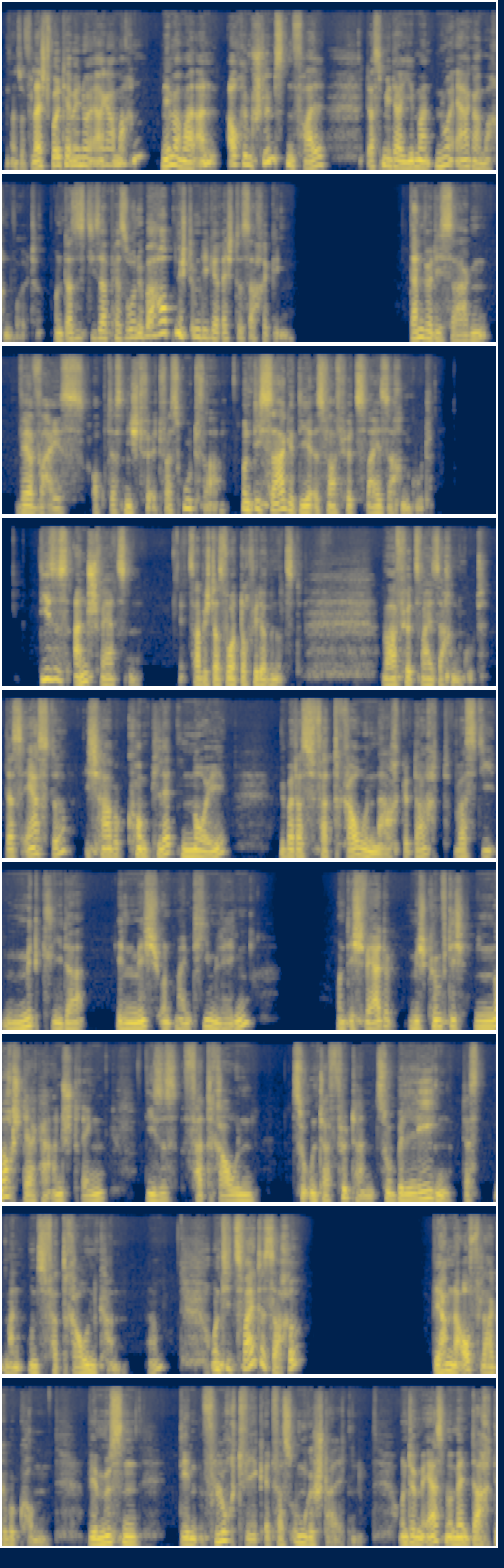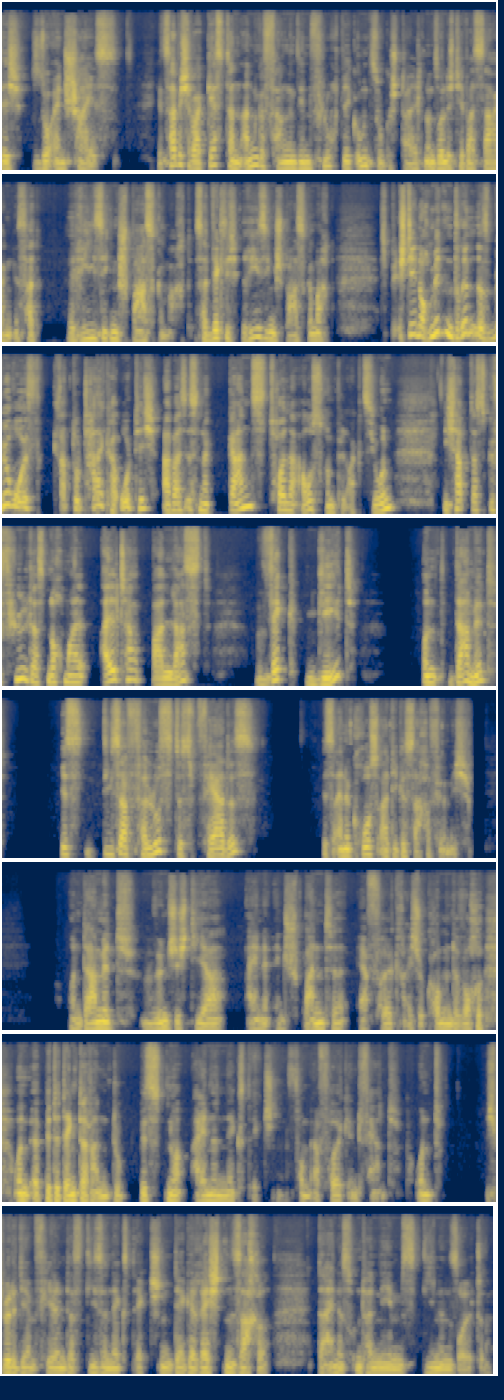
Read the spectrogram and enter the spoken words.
Also vielleicht wollte er mir nur Ärger machen. Nehmen wir mal an, auch im schlimmsten Fall, dass mir da jemand nur Ärger machen wollte und dass es dieser Person überhaupt nicht um die gerechte Sache ging. dann würde ich sagen, wer weiß, ob das nicht für etwas gut war. Und ich sage dir, es war für zwei Sachen gut. Dieses Anschwärzen, jetzt habe ich das Wort doch wieder benutzt, war für zwei Sachen gut. Das erste, ich habe komplett neu über das Vertrauen nachgedacht, was die Mitglieder in mich und mein Team legen. Und ich werde mich künftig noch stärker anstrengen, dieses Vertrauen zu unterfüttern, zu belegen, dass man uns vertrauen kann. Und die zweite Sache, wir haben eine Auflage bekommen. Wir müssen den Fluchtweg etwas umgestalten. Und im ersten Moment dachte ich, so ein Scheiß. Jetzt habe ich aber gestern angefangen, den Fluchtweg umzugestalten und soll ich dir was sagen? Es hat riesigen Spaß gemacht. Es hat wirklich riesigen Spaß gemacht. Ich stehe noch mittendrin, das Büro ist gerade total chaotisch, aber es ist eine ganz tolle Ausrümpelaktion. Ich habe das Gefühl, dass nochmal alter Ballast weggeht und damit ist dieser Verlust des Pferdes ist eine großartige Sache für mich. Und damit wünsche ich dir eine entspannte, erfolgreiche kommende Woche. Und äh, bitte denk daran, du bist nur eine Next Action vom Erfolg entfernt. Und ich würde dir empfehlen, dass diese Next Action der gerechten Sache deines Unternehmens dienen sollte.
